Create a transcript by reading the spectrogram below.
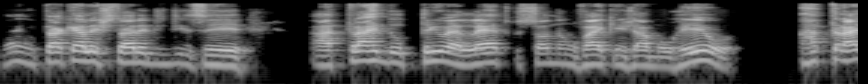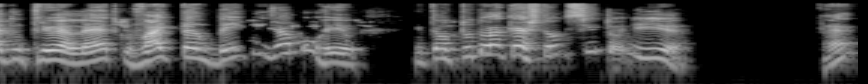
Né? Então, aquela história de dizer atrás do trio elétrico só não vai quem já morreu, atrás do trio elétrico vai também quem já morreu. Então, tudo é uma questão de sintonia. Né?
